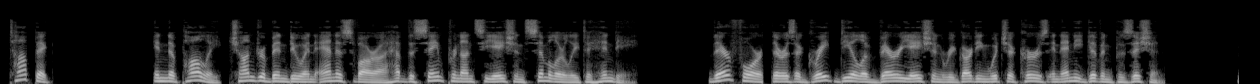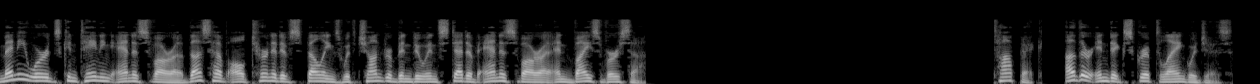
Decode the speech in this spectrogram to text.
Topic: In Nepali, Chandrabindu and Anusvara have the same pronunciation similarly to Hindi. Therefore, there is a great deal of variation regarding which occurs in any given position. Many words containing Anusvara thus have alternative spellings with Chandrabindu instead of Anusvara and vice versa. Other Indic script languages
